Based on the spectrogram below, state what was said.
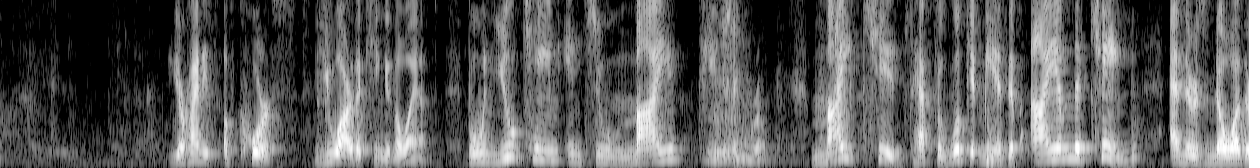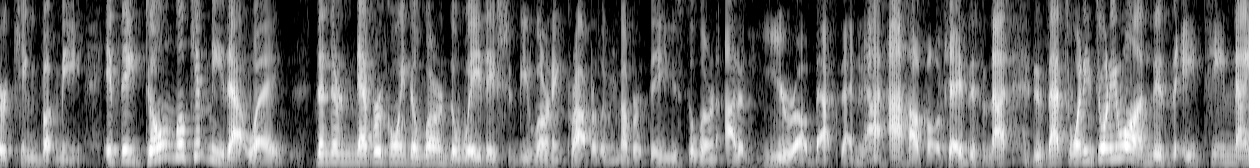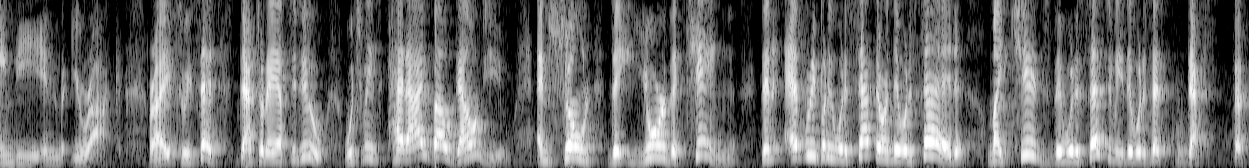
Your Highness, of course, you are the king of the land. But when you came into my teaching room, my kids have to look at me as if I am the king and there's no other king but me. If they don't look at me that way, then they're never going to learn the way they should be learning properly. Remember, they used to learn out of Yira back then, not Ahav. Okay, this is not this is not 2021. This is 1890 in Iraq, right? So he said that's what I have to do, which means had I bowed down to you and shown that you're the king, then everybody would have sat there and they would have said, my kids, they would have said to me, they would have said, that's, that,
